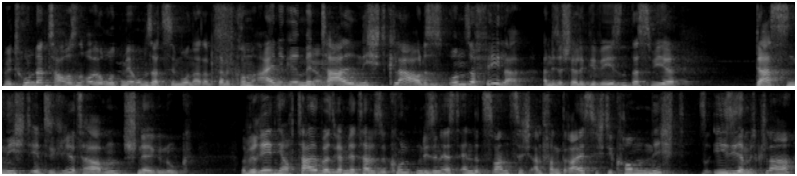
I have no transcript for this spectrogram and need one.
mit 100.000 Euro und mehr Umsatz im Monat. Damit kommen einige mental nicht klar. Und das ist unser Fehler an dieser Stelle gewesen, dass wir das nicht integriert haben, schnell genug. Weil wir reden ja auch teilweise, wir haben ja teilweise Kunden, die sind erst Ende 20, Anfang 30, die kommen nicht so easy damit klar,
